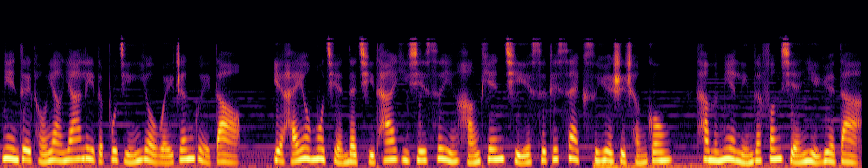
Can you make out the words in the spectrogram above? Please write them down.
面对同样压力的不仅有维珍轨道，也还有目前的其他一些私营航天企业。SpaceX 越是成功，他们面临的风险也越大。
